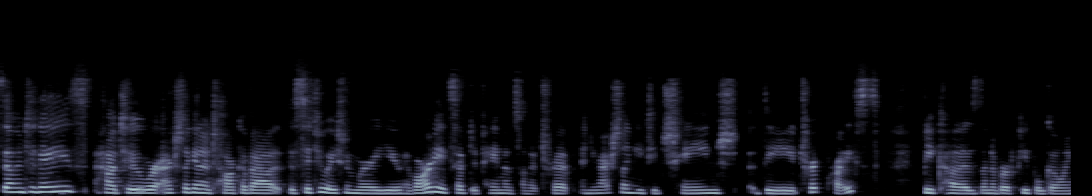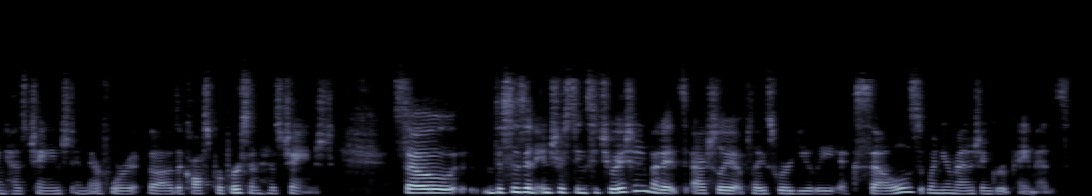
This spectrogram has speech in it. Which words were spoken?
So in today's how-to, we're actually going to talk about the situation where you have already accepted payments on a trip and you actually need to change the trip price because the number of people going has changed and therefore uh, the cost per person has changed. So this is an interesting situation, but it's actually a place where Yuli excels when you're managing group payments.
